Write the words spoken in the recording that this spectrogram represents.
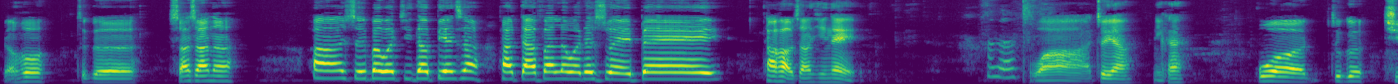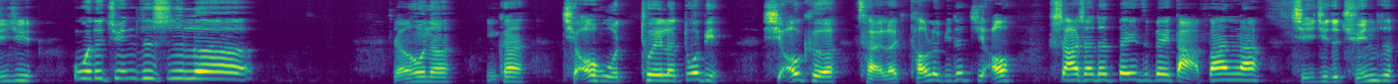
然后这个莎莎呢？啊，谁把我挤到边上？还打翻了我的水杯？他好伤心呢。哇，这样你看，哇，这个琪琪，我的裙子湿了。然后呢，你看，巧虎推了多比，小可踩了陶乐比的脚，莎莎的杯子被打翻了，琪琪的裙子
